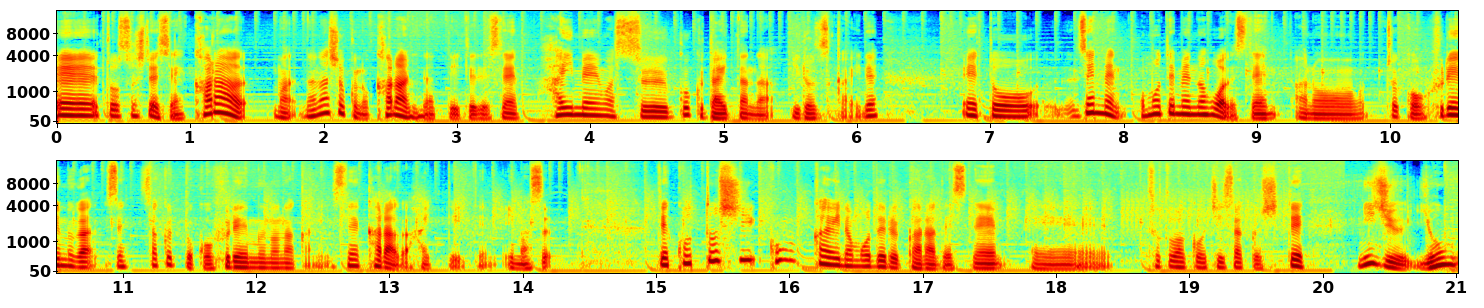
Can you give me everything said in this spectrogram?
えーと、そしてですね、カラー、まあ、7色のカラーになっていてですね、背面はすごく大胆な色使いで、えーと、前面、表面の方はですね、あのちょっとフレームがですね、サクッとこうフレームの中にですね、カラーが入っていています。で、今年、今回のモデルからですね、えー、外枠を小さくして、24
